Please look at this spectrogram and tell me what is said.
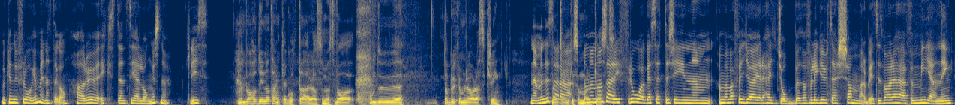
Då kan du fråga mig nästa gång. Har du existentiell ångest nu? Gris? Men vad har dina tankar gått där alltså mest? Vad, om du, eh, vad brukar de röra sig kring? Nej men det är såhär, tänker som ja, men man mörkast. så här ifrågasätter sin, um, ja, men varför gör jag det här jobbet? Varför lägger jag ut det här samarbetet? Vad är det här för mening?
